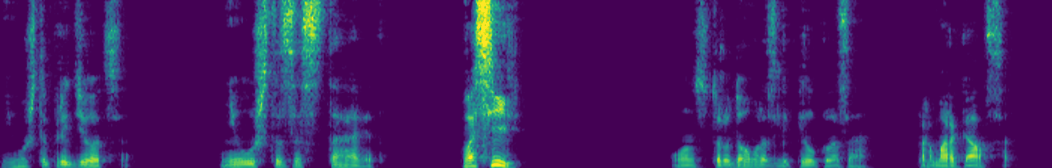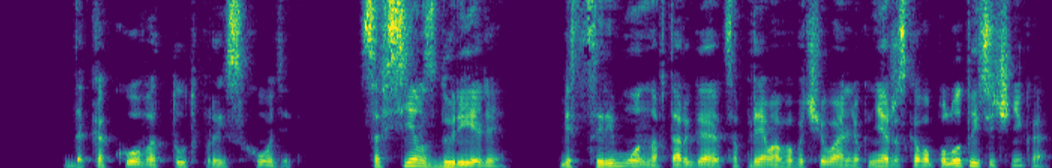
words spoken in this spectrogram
Неужто придется? Неужто заставит? «Василь!» Он с трудом разлепил глаза, проморгался. Да какого тут происходит? Совсем сдурели? Бесцеремонно вторгаются прямо в опочивальню княжеского полутысячника.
